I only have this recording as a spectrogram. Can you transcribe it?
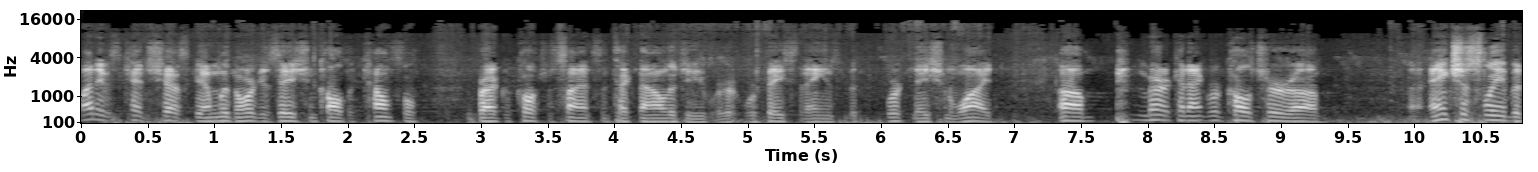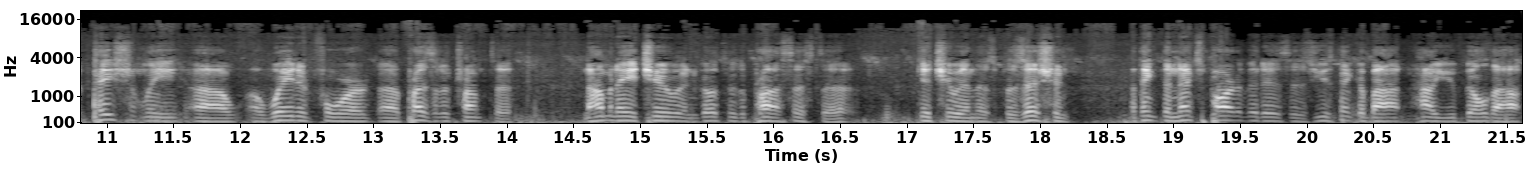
my name is Kent Schescke. I'm with an organization called the Council for Agricultural Science and Technology. We're, we're based in Ames, but work nationwide. Um, American agriculture uh, anxiously but patiently uh, waited for uh, President Trump to nominate you and go through the process to get you in this position. I think the next part of it is as you think about how you build out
